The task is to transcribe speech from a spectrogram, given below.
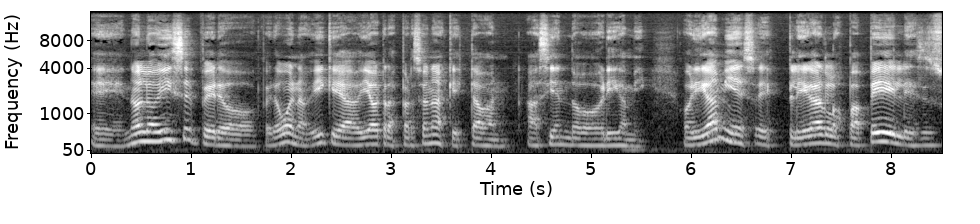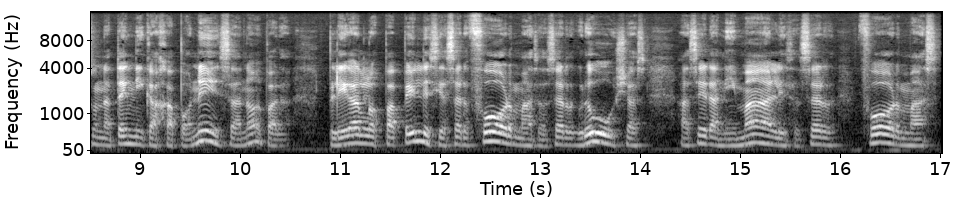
Eh, no lo hice, pero, pero bueno, vi que había otras personas que estaban haciendo origami. Origami es, plegar los papeles, es una técnica japonesa, ¿no? Para plegar los papeles y hacer formas, hacer grullas, hacer animales, hacer formas.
